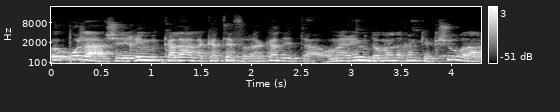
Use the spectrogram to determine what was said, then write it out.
אולה שהרים כלה על הכתף ורקד איתה, אומר אם דומה לכם כקשורה,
